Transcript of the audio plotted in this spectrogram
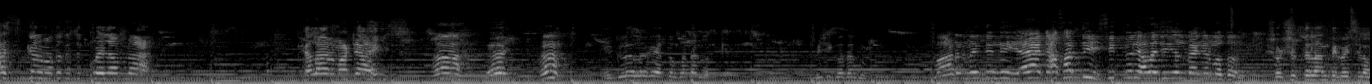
আজকের কই তেল আনতে কইছিলাম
